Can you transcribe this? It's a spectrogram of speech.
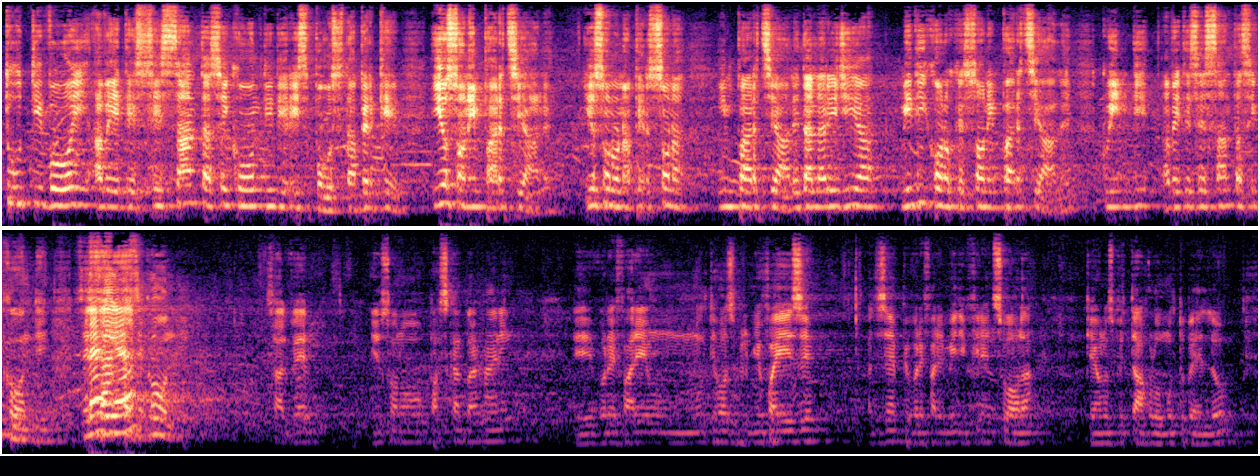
tutti voi avete 60 secondi di risposta perché io sono imparziale, io sono una persona imparziale, dalla regia mi dicono che sono imparziale, quindi avete 60 secondi. 60 Lei è? secondi. Salve, io sono Pascal Barhani e vorrei fare un, molte cose per il mio paese, ad esempio vorrei fare il Made in Firenzuola, che è uno spettacolo molto bello.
